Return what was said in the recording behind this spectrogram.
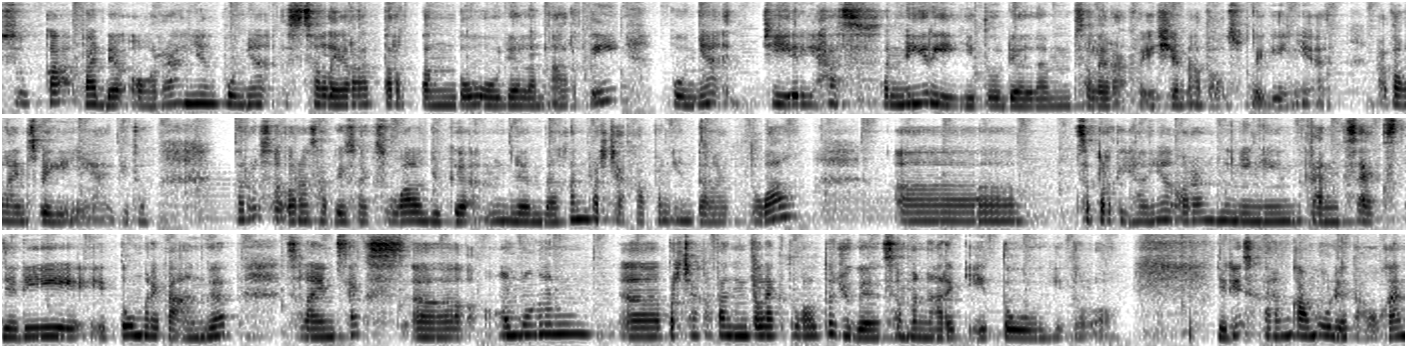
suka pada orang yang punya selera tertentu dalam arti punya ciri khas sendiri gitu dalam selera fashion atau sebagainya atau lain sebagainya gitu. Terus seorang seksual juga mendambakan percakapan intelektual uh, seperti halnya orang menginginkan seks. Jadi itu mereka anggap selain seks, uh, omongan uh, percakapan intelektual itu juga semenarik itu gitu loh. Jadi sekarang kamu udah tahu kan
